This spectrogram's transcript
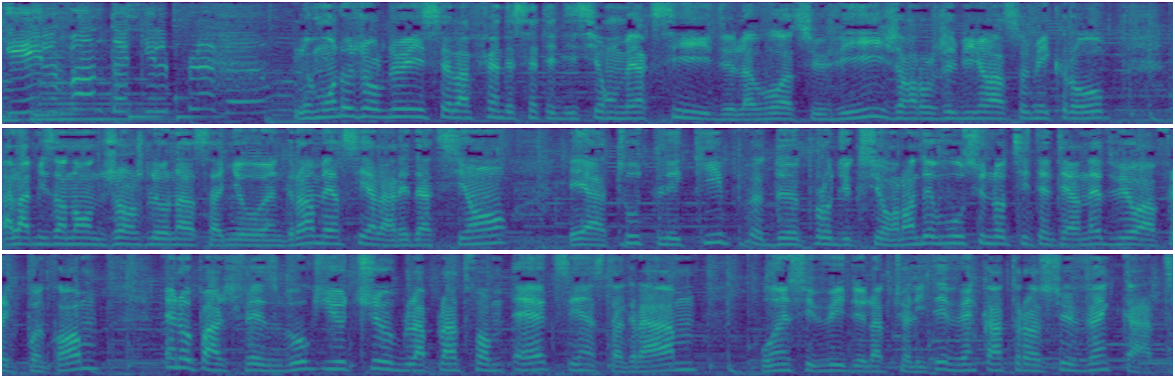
Qu'il vente, qu'il pleuve. Le monde aujourd'hui, c'est la fin de cette édition. Merci de l'avoir suivi. Jean-Roger Bignon à ce micro, à la mise en onde Georges Léonard Sagno. Un grand merci à la rédaction et à toute l'équipe de production. Rendez-vous sur notre site internet voafrique.com et nos pages Facebook, YouTube, la plateforme X et Instagram pour un suivi de l'actualité 24 heures sur 24.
